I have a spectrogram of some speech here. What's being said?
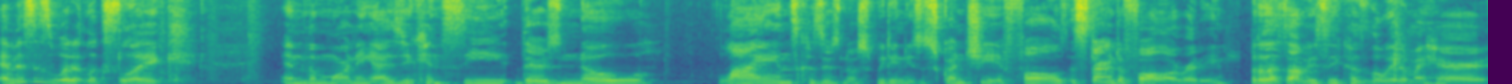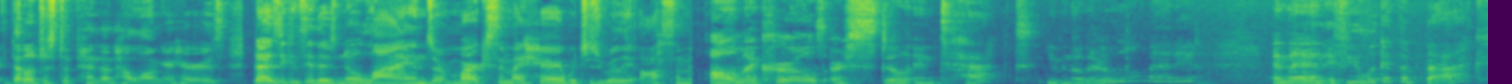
And this is what it looks like in the morning. As you can see, there's no lines because there's no, we didn't use a scrunchie. It falls, it's starting to fall already. But that's obviously because of the weight of my hair. That'll just depend on how long your hair is. But as you can see, there's no lines or marks in my hair, which is really awesome. All my curls are still intact, even though they're a little matted. And then if you look at the back,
